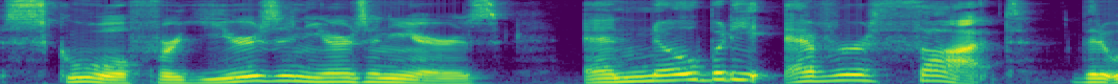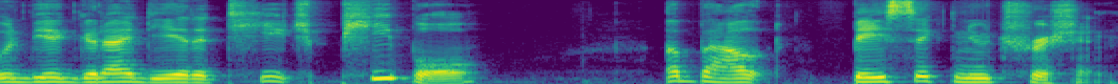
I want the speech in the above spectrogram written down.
school for years and years and years, and nobody ever thought that it would be a good idea to teach people about basic nutrition.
